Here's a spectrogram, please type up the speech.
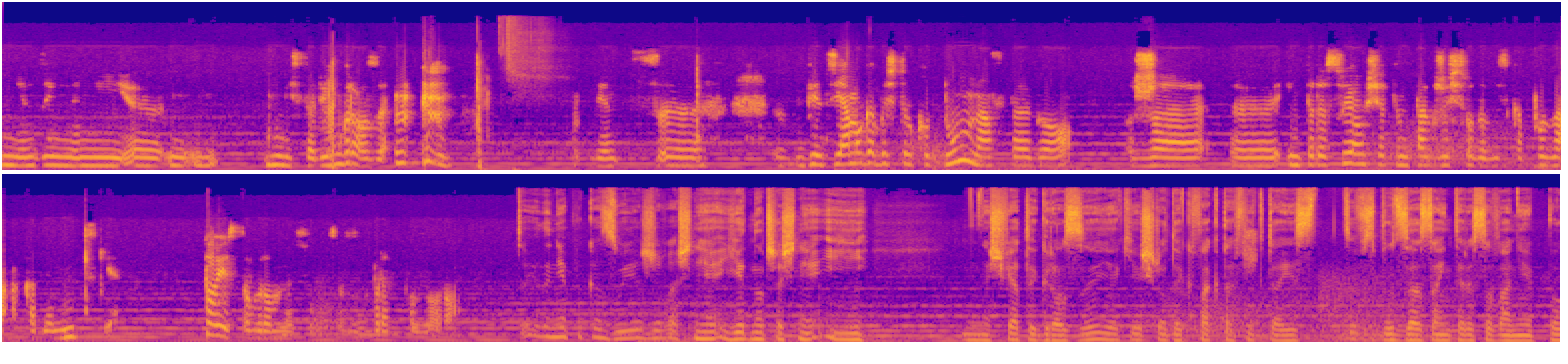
między innymi um, Misterium Grozy. Więc, y, więc ja mogę być tylko dumna z tego, że y, interesują się tym także środowiska pozaakademickie. To jest ogromny sukces, wbrew pozorom. To jedynie pokazuje, że właśnie jednocześnie i Światy Grozy, jak i ośrodek Fakta Ficta jest, wzbudza zainteresowanie po,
